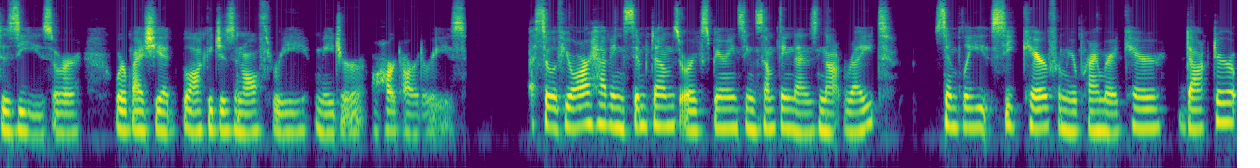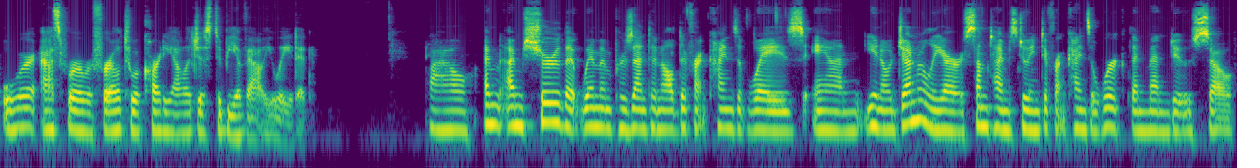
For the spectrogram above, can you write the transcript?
disease, or whereby she had blockages in all three major heart arteries. So, if you are having symptoms or experiencing something that is not right, simply seek care from your primary care doctor or ask for a referral to a cardiologist to be evaluated. Wow. I'm I'm sure that women present in all different kinds of ways and, you know, generally are sometimes doing different kinds of work than men do. So,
